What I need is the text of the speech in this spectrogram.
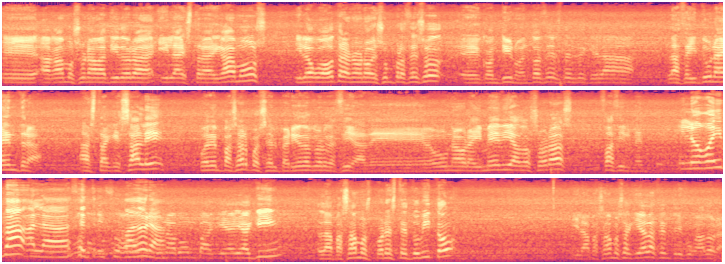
eh, hagamos una batidora y la extraigamos y luego otra, no, no, es un proceso eh, continuo. Entonces, desde que la, aceituna entra hasta que sale, pueden pasar pues el periodo que os decía, de una hora y media, dos horas, fácilmente. Y luego iba a la centrifugadora. Una bomba que hay aquí, la pasamos por este tubito y la pasamos aquí a la centrifugadora.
